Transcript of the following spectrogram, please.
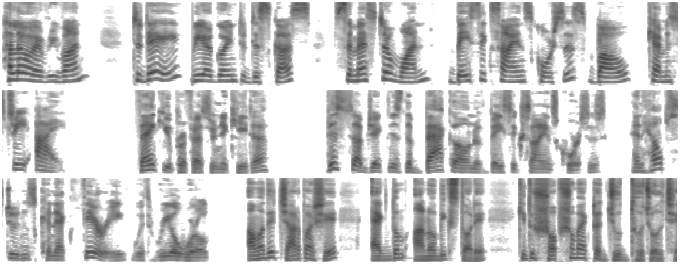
Hello, everyone. Today, we are going to discuss Semester 1 Basic Science Courses, BAO Chemistry I. Thank you, Professor Nikita. This subject is the backbone of basic science courses and helps students connect theory with real world. আমাদের চারপাশে একদম আণবিক স্তরে কিন্তু সবসময় একটা যুদ্ধ চলছে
